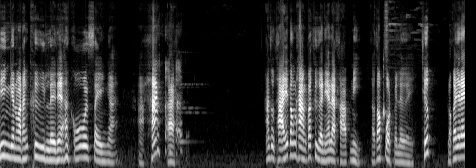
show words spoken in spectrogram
ดิ้นกันมาทั้งคืนเลยเนี่ย โคตรเซ็งอะ อะฮะอะอันสุดท้ายที่ต้องทำก็คืออันนี้แหละครับ นี่ เราต้องปลดไปเลย ชึบ เราก็จะได้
